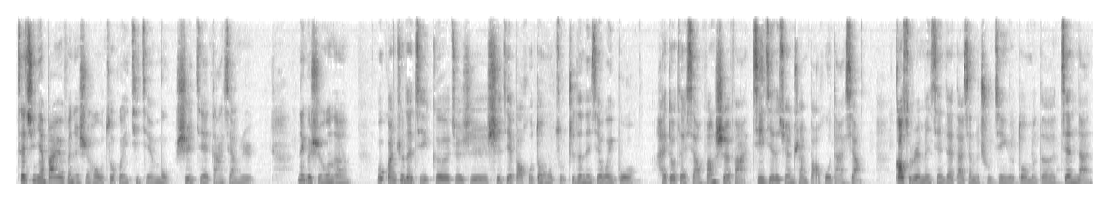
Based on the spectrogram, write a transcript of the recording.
在去年八月份的时候，我做过一期节目《世界大象日》，那个时候呢。我关注的几个就是世界保护动物组织的那些微博，还都在想方设法积极的宣传保护大象，告诉人们现在大象的处境有多么的艰难，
